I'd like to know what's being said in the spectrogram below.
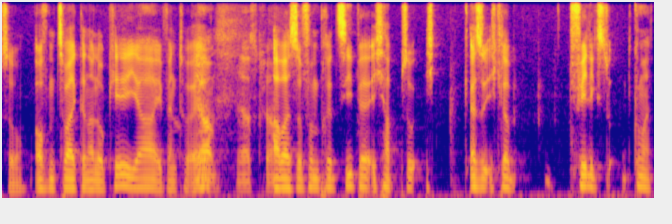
So, auf dem Zweitkanal okay, ja, eventuell. ja, ja, ist klar. Aber so vom Prinzip her, ich habe so, ich, also ich glaube, Felix, du, guck mal,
